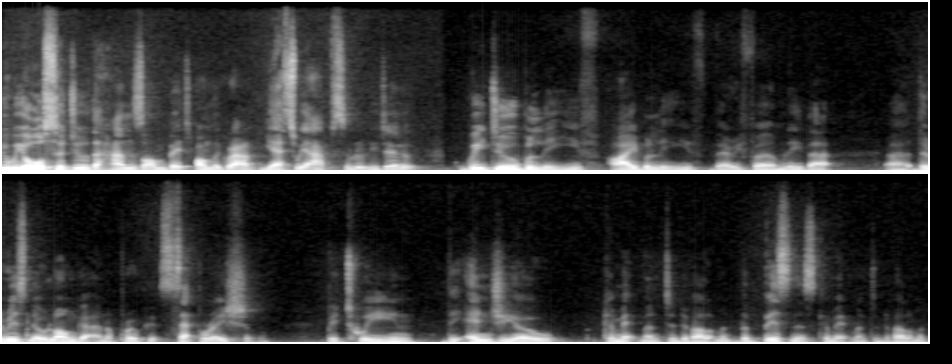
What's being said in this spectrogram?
Do we also do the hands-on bit on the ground? Yes, we absolutely do. We do believe, I believe very firmly, that uh, there is no longer an appropriate separation between the NGO commitment to development, the business commitment to development,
